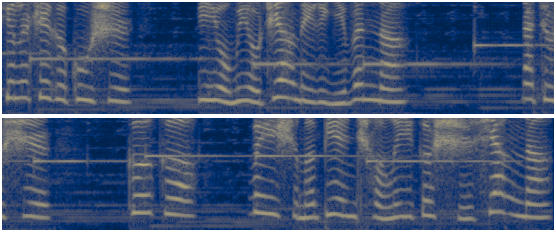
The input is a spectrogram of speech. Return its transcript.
听了这个故事，你有没有这样的一个疑问呢？那就是哥哥。为什么变成了一个石像呢？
